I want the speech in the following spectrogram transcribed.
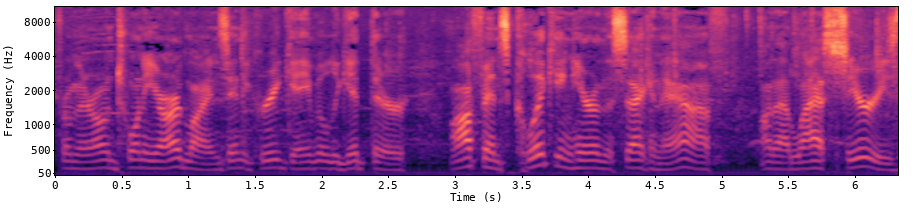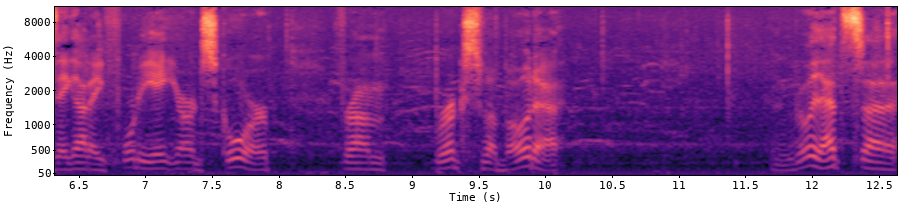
From their own 20 yard line. Sandy Creek able to get their offense clicking here in the second half. On that last series, they got a 48 yard score from Brooks Svoboda. And really, that's uh,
